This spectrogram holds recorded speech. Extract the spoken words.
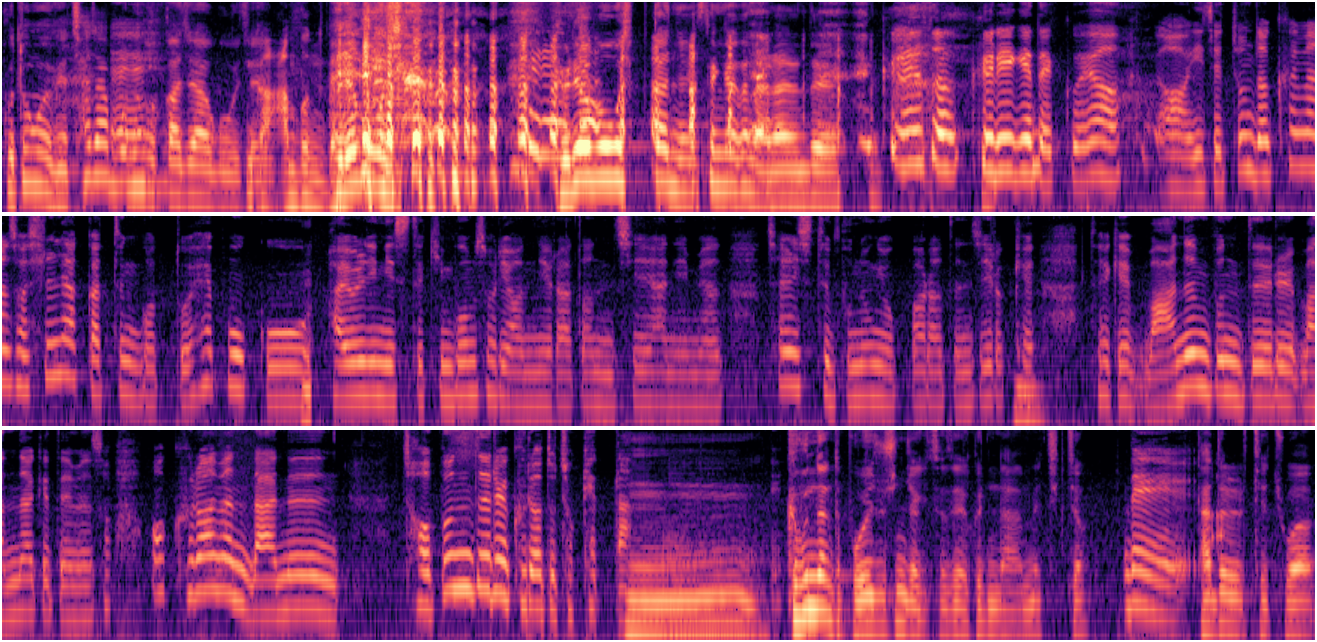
보통은 그냥 찾아보는 네. 것까지 하고 이제 그러니까 안 보는데. 그려보고 싶 그려보고 싶다는 생각은 안 하는데 그래서 그리게 됐고요. 어, 이제 좀 더 크면서 실내악 같은 것도 해보고 바이올리니스트 김봄소리 언니라든지 아니면 첼리스트 문웅이 오빠라든지 이렇게 음. 되게 많은 분들을 만나게 되면서 어 그러면 나는 저분들을 그려도 좋겠다. 음, 그분들한테 보여주신 적 있으세요 그린 다음에 직접 네, 다들 이렇게 좋아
